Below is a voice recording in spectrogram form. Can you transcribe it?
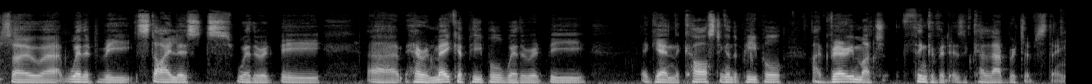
So uh, whether it be stylists, whether it be uh, hair and makeup people, whether it be again the casting of the people, I very much think of it as a collaborative thing.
